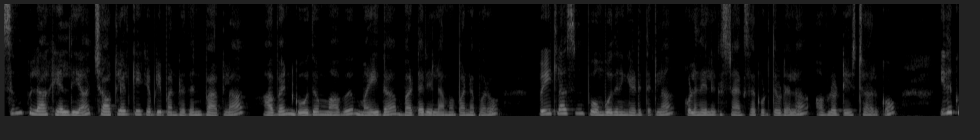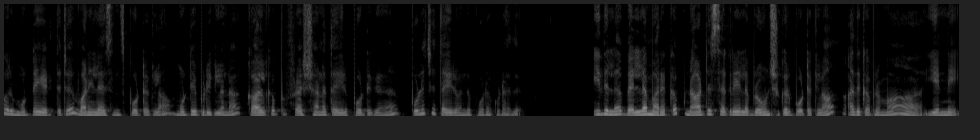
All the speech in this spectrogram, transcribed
சிம்பிளாக ஹெல்த்தியாக சாக்லேட் கேக் எப்படி பண்ணுறதுன்னு பார்க்கலாம். அவன் கோதுமை மாவு மைதா பட்டர் இல்லாமல் பண்ண போகிறோம் வெயிட் லாஸ்ன்னு போகும்போது நீங்கள் எடுத்துக்கலாம். குழந்தைகளுக்கு ஸ்நாக்ஸாக கொடுத்து விடலாம். அவ்வளோ டேஸ்ட்டாக இருக்கும். இதுக்கு ஒரு முட்டை எடுத்துகிட்டு வனிலா எசன்ஸ் போட்டுக்கலாம். முட்டை பிடிக்கலன்னா கால் கப் ஃப்ரெஷ்ஷான தயிர் போட்டுக்கோங்க. புளிச்ச தயிர் வந்து போடக்கூடாது. இதில் வெள்ளை மரக்கப் நாட்டு சர்க்கரை இல்லை ப்ரௌன் சுகர் போட்டுக்கலாம். அதுக்கப்புறமா எண்ணெய்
